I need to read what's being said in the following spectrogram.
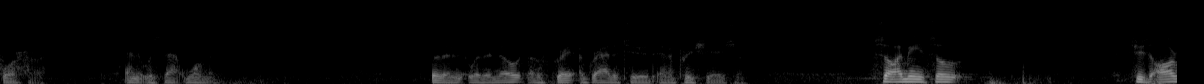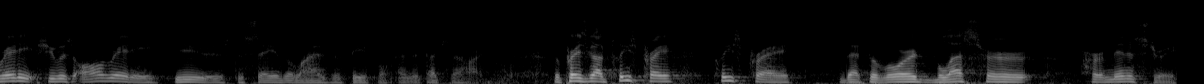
for her. And it was that woman with a, with a note of, great, of gratitude and appreciation. So, I mean, so she's already, she was already used to save the lives of people and to touch their hearts. So praise God. Please pray, please pray that the Lord bless her, her ministry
